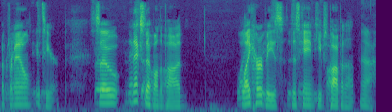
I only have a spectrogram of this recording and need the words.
But for now, it's here. So next up on the pod, like herpes, this game keeps popping up. Ah,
